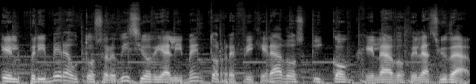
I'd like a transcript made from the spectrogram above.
el primer autoservicio de alimentos refrigerados y congelados de la ciudad.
